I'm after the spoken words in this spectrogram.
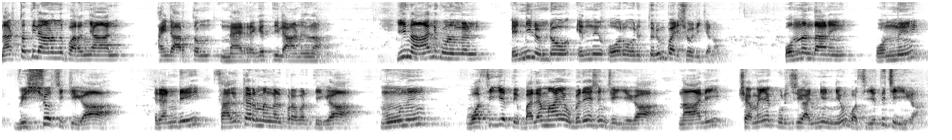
നഷ്ടത്തിലാണെന്ന് പറഞ്ഞാൽ അതിന്റെ അർത്ഥം നരകത്തിലാണ് എന്നാണ്. ഈ നാല് ഗുണങ്ങൾ എന്നിലുണ്ടോ എന്ന് ഓരോരുത്തരും പരിശോധിക്കണം. ഒന്നെന്താണ്? ഒന്ന് വിശ്വസിക്കുക. രണ്ട് സൽക്കർമ്മങ്ങൾ പ്രവർത്തിക്കുക. മൂന്ന് വസീയത്ത് ബലമായ ഉപദേശം ചെയ്യുക. നാല് ക്ഷമയെക്കുറിച്ച് അന്യന്യം വസീയത്ത് ചെയ്യുക.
